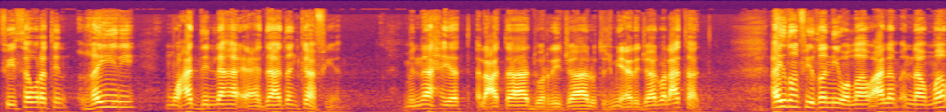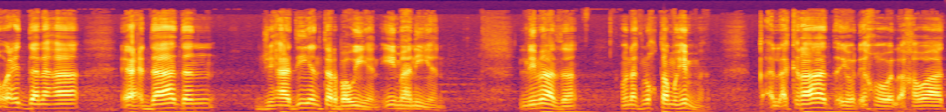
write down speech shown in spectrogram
في ثورة غير معد لها اعدادا كافيا من ناحية العتاد والرجال وتجميع الرجال والعتاد. أيضا في ظني والله أعلم أنه ما أعد لها اعدادا جهاديا تربويا ايمانيا. لماذا؟ هناك نقطة مهمة. الأكراد أيها الإخوة والأخوات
